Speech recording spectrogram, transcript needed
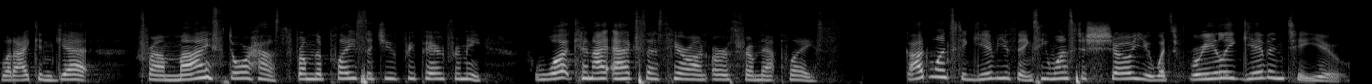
what I can get from my storehouse, from the place that you've prepared for me. What can I access here on earth from that place? God wants to give you things. He wants to show you what's freely given to you.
